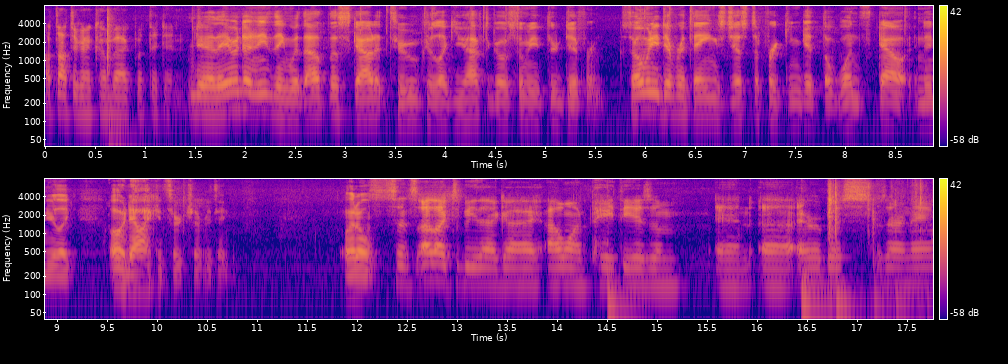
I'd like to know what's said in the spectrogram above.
I thought they're gonna come back, but they didn't. Yeah, they haven't done anything without the scout at two, because like you have to go so many through different, so many different things just to freaking get the one scout, and then you're like, oh, now I can search everything. I don't. Since I like to be that guy, I want Pantheism and uh, Erebus. Is that her name?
